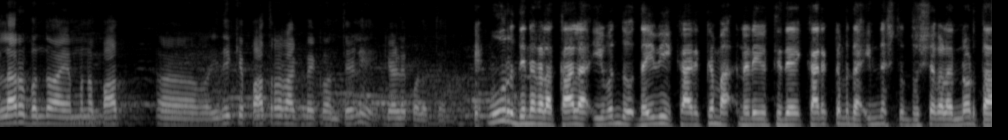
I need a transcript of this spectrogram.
ಎಲ್ಲರೂ ಬಂದು ಆ ಅಮ್ಮನ ಪಾತ್ ಇದಕ್ಕೆ ಪಾತ್ರರಾಗಬೇಕು ಅಂತೇಳಿ ಕೇಳಿಕೊಳ್ಳುತ್ತೇನೆ. ಮೂರು ದಿನಗಳ ಕಾಲ ಈ ಒಂದು ದೈವಿ ಕಾರ್ಯಕ್ರಮ ನಡೆಯುತ್ತಿದೆ. ಕಾರ್ಯಕ್ರಮದ ಇನ್ನಷ್ಟು ದೃಶ್ಯಗಳನ್ನು ನೋಡ್ತಾ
